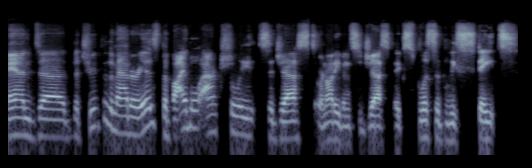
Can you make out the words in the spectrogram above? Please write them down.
and uh, the truth of the matter is the bible actually suggests or not even suggests explicitly states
